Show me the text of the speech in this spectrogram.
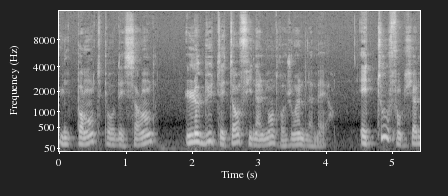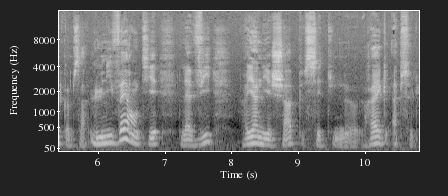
une pente pour descendre, le but étant finalement de rejoindre la mer. Et tout fonctionne comme ça. L'univers entier, la vie, rien n'y échappe, c'est une règle absolue.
